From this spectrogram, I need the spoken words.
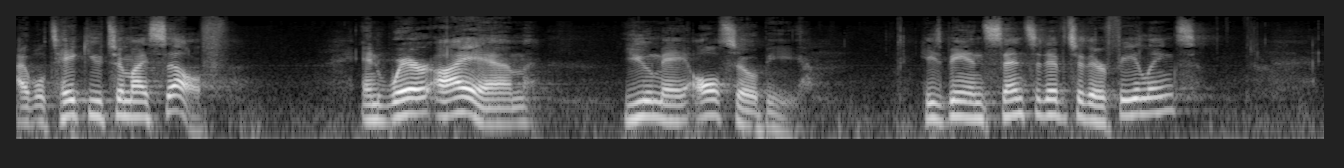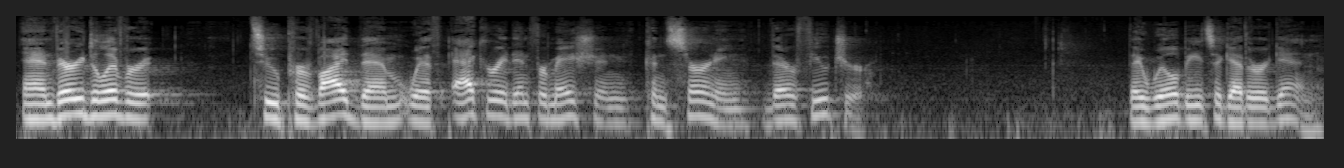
I will take you to myself, and where I am, you may also be. He's being sensitive to their feelings and very deliberate to provide them with accurate information concerning their future. They will be together again.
